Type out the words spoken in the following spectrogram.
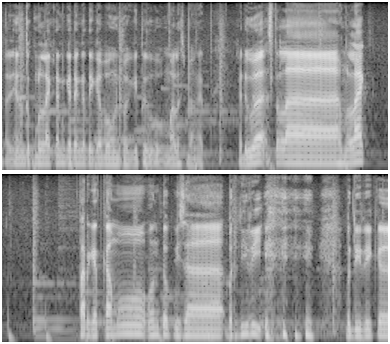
Soalnya untuk melek kan kadang ketika bangun pagi itu malas banget. Kedua setelah melek target kamu untuk bisa berdiri berdiri ke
